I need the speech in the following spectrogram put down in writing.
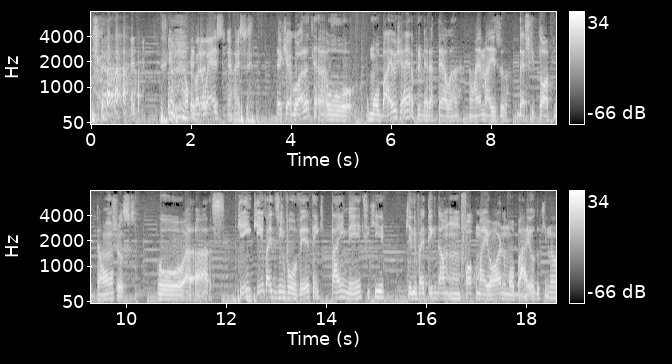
agora é o Edge, né? Mas... É que agora é, o, o mobile já é a primeira tela, não é mais o desktop. Então, Justo. O, as, quem, quem vai desenvolver tem que estar tá em mente que, que ele vai ter que dar um foco maior no mobile do que no,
